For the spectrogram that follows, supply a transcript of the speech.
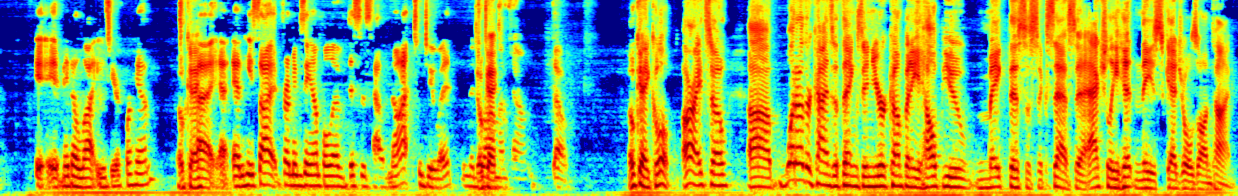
it, it made it a lot easier for him okay uh, and he saw it from example of this is how not to do it in the drama okay. zone so okay cool all right so uh, what other kinds of things in your company help you make this a success, uh, actually hitting these schedules on time?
